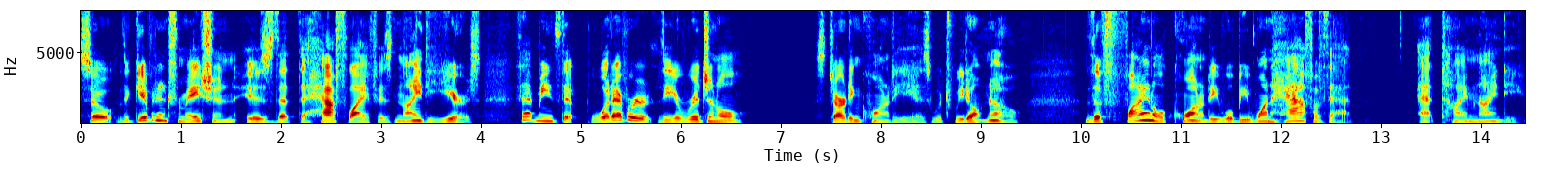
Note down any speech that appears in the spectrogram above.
So the given information is that the half-life is 90 years. That means that whatever the original starting quantity is, which we don't know, the final quantity will be one half of that at time 90.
